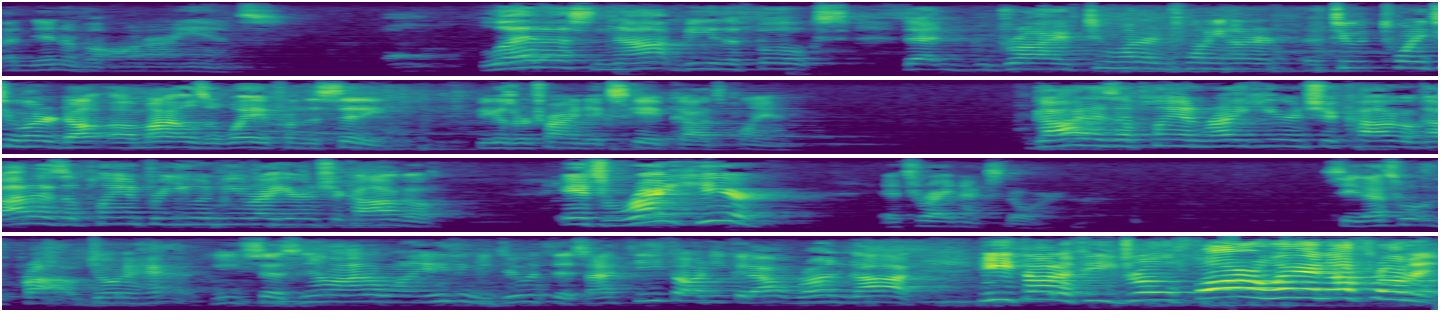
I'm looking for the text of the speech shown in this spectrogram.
a Nineveh on our hands. Let us not be the folks that drive 200, 2,200 uh, uh, miles away from the city because we're trying to escape God's plan. God has a plan right here in Chicago. God has a plan for you and me right here in Chicago. It's right here. It's right next door. See, that's what the problem Jonah had. He says, No, I don't want anything to do with this. I, he thought he could outrun God. He thought if he drove far away enough from it,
